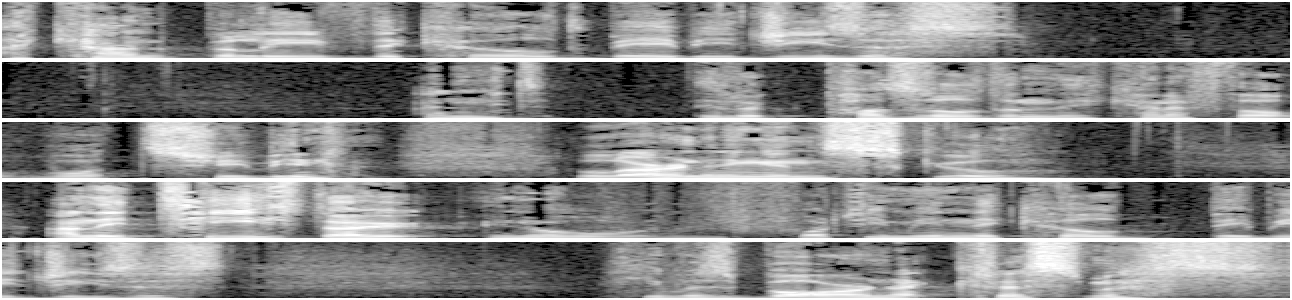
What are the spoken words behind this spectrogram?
I can't believe they killed baby Jesus. And they looked puzzled and they kind of thought, What's she been learning in school? And they teased out, You know, what do you mean they killed baby Jesus? He was born at Christmas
